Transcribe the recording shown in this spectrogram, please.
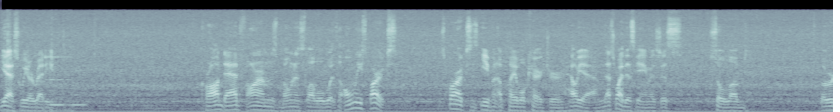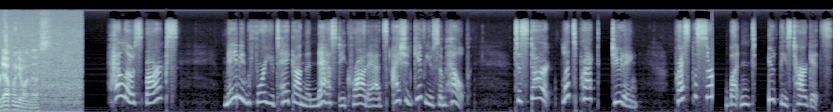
Yes, we are ready. Crawdad Farms bonus level with only Sparx. Sparx is even a playable character. Hell yeah. That's why this game is just so loved. But we're definitely doing this. Hello, Sparx. Maybe before you take on the nasty crawdads, I should give you some help. To start, let's practice shooting. Press the circle button to shoot these targets.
